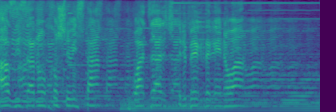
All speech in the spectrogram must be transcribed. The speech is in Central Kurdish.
ئازیزان و خۆشەویستان وا جارێکی تر بەیەک دەگەینەوە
